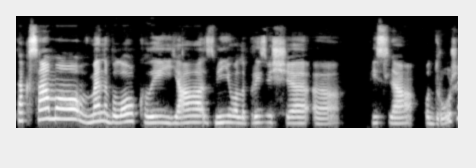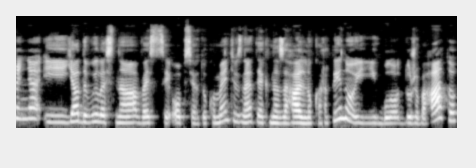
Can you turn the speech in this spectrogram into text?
Так само в мене було, коли я змінювала прізвище е, після одруження, і я дивилась на весь цей обсяг документів, знаєте, як на загальну картину, і їх було дуже багато.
